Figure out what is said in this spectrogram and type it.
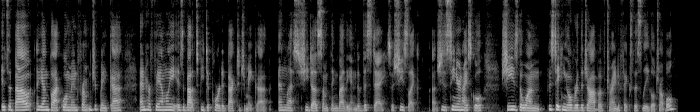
It's about a young black woman from Jamaica, and her family is about to be deported back to Jamaica unless she does something by the end of this day. So she's like, uh, she's a senior in high school. She's the one who's taking over the job of trying to fix this legal trouble.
